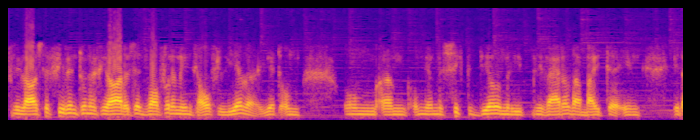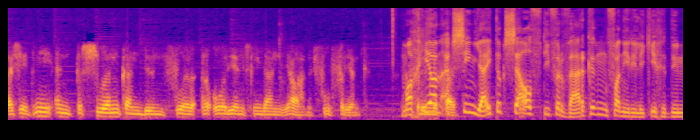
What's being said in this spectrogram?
vir die laaste 24 jaar is dit waarvoor 'n mens half lewe, jy weet om om um, om jou musiek te deel met die die wêreld daar buite en weet as jy dit nie in persoon kan doen voor 'n audience nie dan ja, dit voel vreemd. Magian, ek sien jy het ook self die verwerking van hierdie liedjie gedoen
